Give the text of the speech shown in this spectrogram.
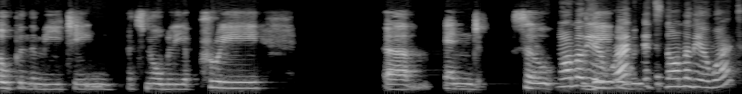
open the meeting. It's normally a prayer, um, and so normally a what? it's normally a what?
